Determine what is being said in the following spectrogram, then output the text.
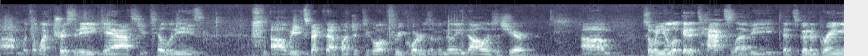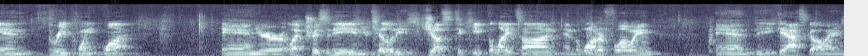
um, with electricity, gas, utilities, uh, We expect that budget to go up three quarters of a million dollars this year. Um, So when you look at a tax levy that's going to bring in 3.1, and your electricity and utilities, just to keep the lights on and the water flowing and the gas going,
